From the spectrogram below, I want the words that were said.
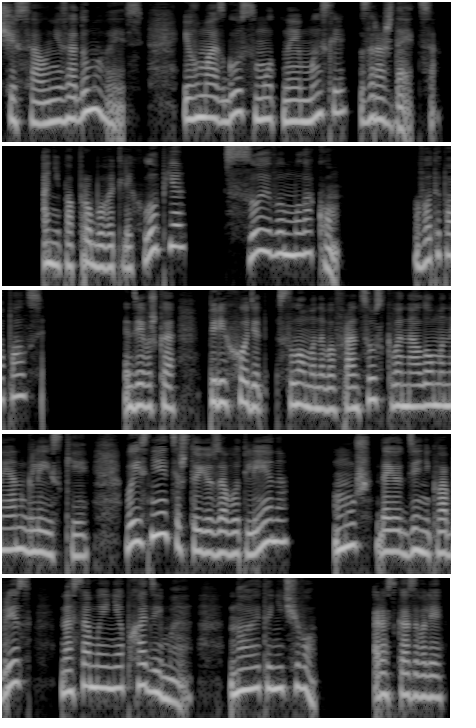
чесал, не задумываясь, и в мозгу смутная мысль зарождается. А не попробовать ли хлопья с соевым молоком? Вот и попался. Девушка переходит с ломаного французского на ломаный английский. Выясняется, что ее зовут Лена. Муж дает денег в обрез на самое необходимое, но это ничего. Рассказывали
